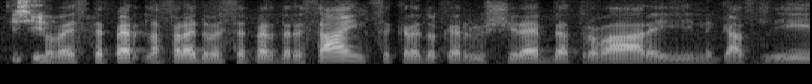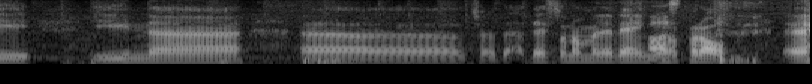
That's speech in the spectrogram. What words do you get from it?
sì, sì. Per, la Ferrari dovesse perdere Sainz, credo che riuscirebbe a trovare in Gasly, in... Uh, Uh, cioè, adesso non me ne vengono, Basta. però eh,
